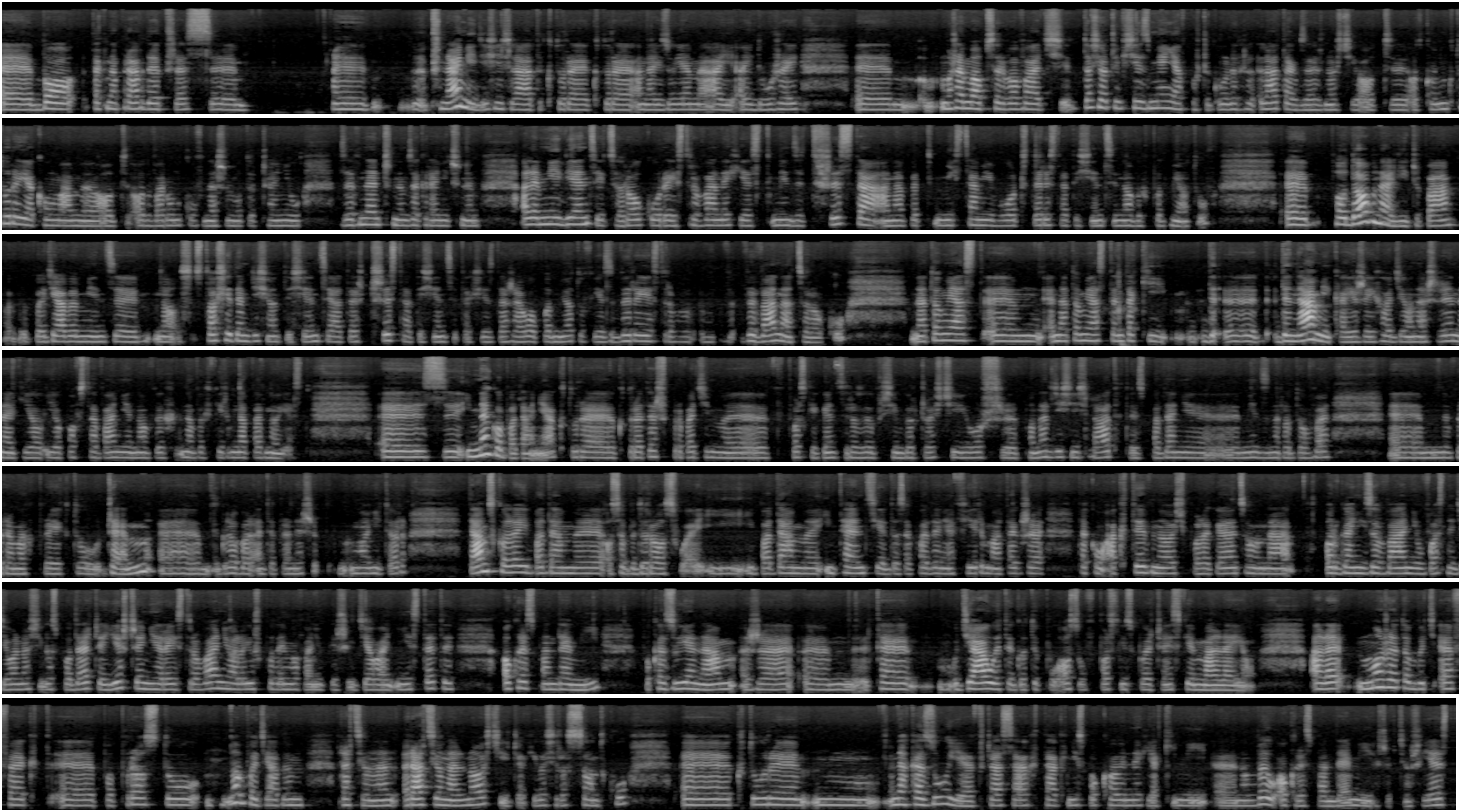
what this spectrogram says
E, bo tak naprawdę przez przynajmniej 10 lat, które, które analizujemy, a i, a i dłużej, y, możemy obserwować, to się oczywiście zmienia w poszczególnych latach, w zależności od, od koniunktury, jaką mamy, od, od warunków w naszym otoczeniu zewnętrznym, zagranicznym, ale mniej więcej co roku rejestrowanych jest między 300, a nawet miejscami było 400 tysięcy nowych podmiotów. E, podobna liczba, powiedziałabym między no, 170 tysięcy, a też 300 tysięcy, tak się zdarzało, podmiotów jest wyrejestrowywana co roku. Natomiast, natomiast ten taki e, dynamika, jeżeli chodzi o nasz rynek i o, i o powstawanie nowych, nowych firm, na pewno jest. Z innego badania, które, które też prowadzimy w Polskiej Agencji Rozwoju Przedsiębiorczości już ponad 10 lat. To jest badanie międzynarodowe w ramach projektu GEM, Global Entrepreneurship Monitor. Tam z kolei badamy osoby dorosłe i, i, badamy intencje do zakładania firm, a także taką aktywność polegającą na organizowaniu własnej działalności gospodarczej, jeszcze nie rejestrowaniu, ale już podejmowaniu pierwszych działań. Niestety okres pandemii pokazuje nam, że te udziały tego typu osób w polskim społeczeństwie maleją. Ale może to być efekt e, po prostu, no powiedziałabym, racjonalności czy jakiegoś rozsądku, który mm, nakazuje w czasach tak niespokojnych, jakimi e, no, był okres pandemii, jeszcze wciąż jest.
